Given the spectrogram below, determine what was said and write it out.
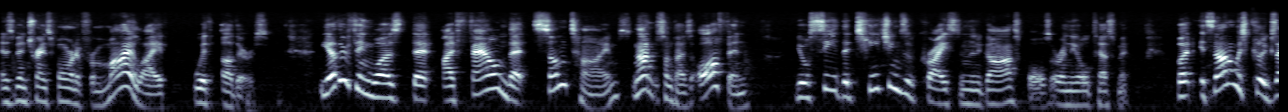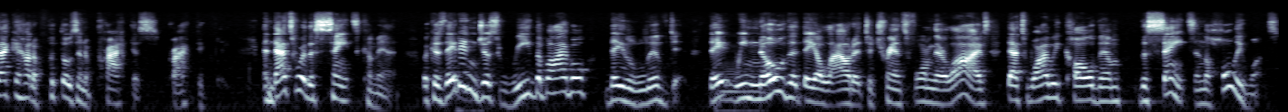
and has been transformative for my life with others. The other thing was that I found that sometimes, not sometimes, often, you'll see the teachings of Christ in the Gospels or in the Old Testament, but it's not always clear exactly how to put those into practice practically. And that's where the saints come in because they didn't just read the Bible, they lived it They, we mm. know that they allowed it to transform their lives. That's why we call them the saints and the holy ones.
